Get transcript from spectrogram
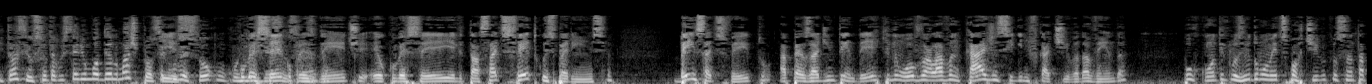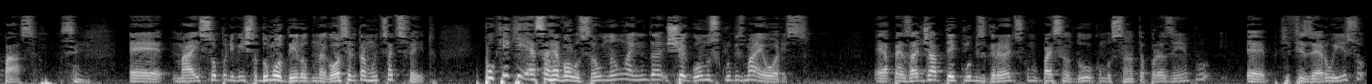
Então, assim, o Santa Cruz seria um modelo mais próximo. Você Isso. conversou com, com Conversei com o presidente, eu conversei, ele está satisfeito com a experiência, bem satisfeito, apesar de entender que não houve uma alavancagem significativa da venda, por conta, inclusive, do momento esportivo que o Santa passa. Sim. É, mas, sob o ponto de vista do modelo do negócio, ele está muito satisfeito. Por que, que essa revolução não ainda chegou nos clubes maiores? É, apesar de já ter clubes grandes, como o Paysandu, como o Santa, por exemplo, é, que fizeram isso,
